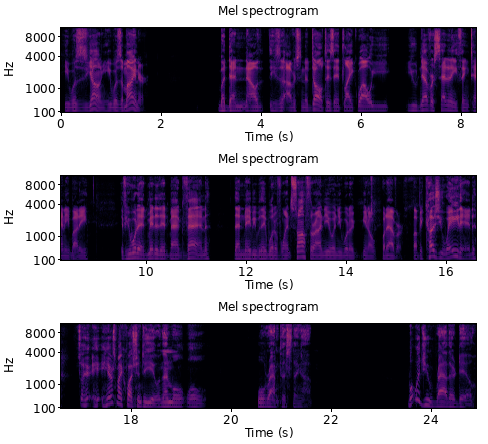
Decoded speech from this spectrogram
he was young he was a minor. But then now he's obviously an adult. Is it like well you, you never said anything to anybody. If you would have admitted it back then, then maybe they would have went softer on you and you would have, you know, whatever. But because you waited, So here's my question to you and then we'll we'll we'll wrap this thing up. What would you rather do?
